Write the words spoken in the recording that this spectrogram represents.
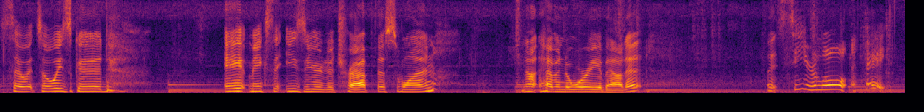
So it's always good. A, it makes it easier to trap this one, not having to worry about it. Let's see your little face.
